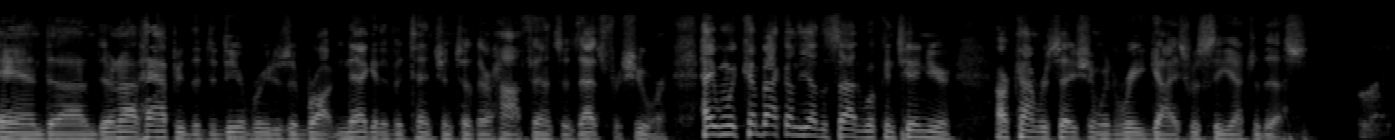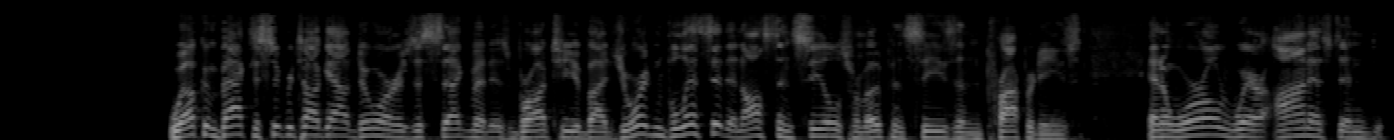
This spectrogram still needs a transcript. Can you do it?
And uh, they're not happy that the deer breeders have brought negative attention to their high fences. That's for sure. Hey, when we come back on the other side, we'll continue our conversation with Reed Guice. We'll see you after this. Right. Welcome back to Super Talk Outdoors. This segment is brought to you by Jordan Blissett and Austin Seals from Open Season Properties. In a world where honest and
